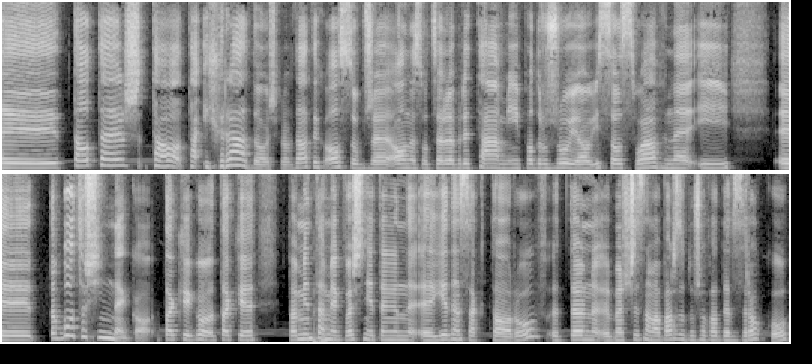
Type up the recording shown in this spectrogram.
y, to też to, ta ich radość, prawda, tych osób, że one są celebrytami, podróżują i są sławne i, to było coś innego. Takiego, takie, pamiętam mhm. jak właśnie ten y, jeden z aktorów, ten mężczyzna ma bardzo dużo wadę wzroku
